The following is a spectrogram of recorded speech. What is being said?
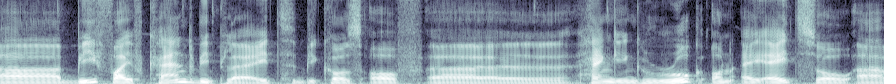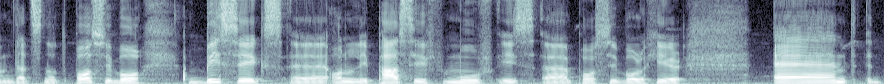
uh, b5 can't be played because of uh, hanging rook on a8, so um, that's not possible. b6, uh, only passive move is uh, possible here. And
